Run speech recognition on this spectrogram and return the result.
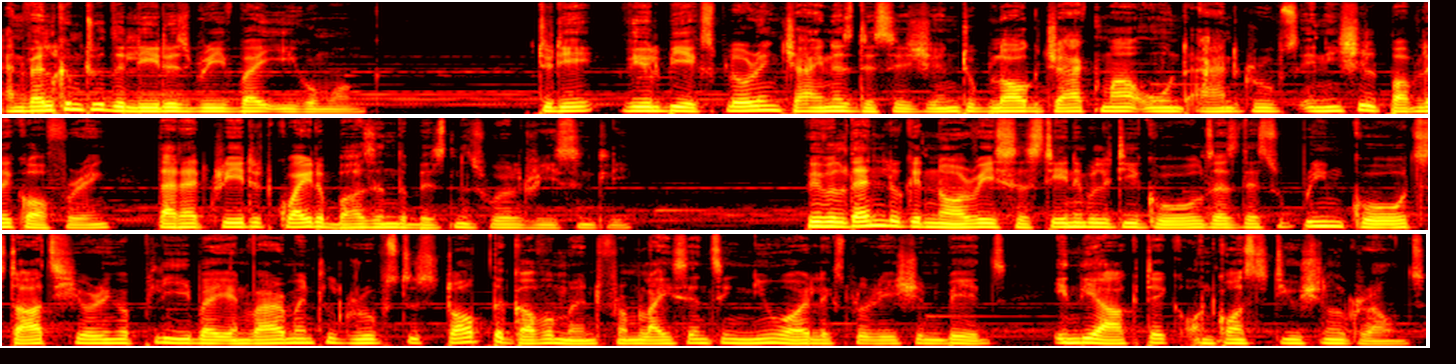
and welcome to the Leaders Brief by EgoMonk. Today, we will be exploring China's decision to block Jack Ma owned Ant Group's initial public offering that had created quite a buzz in the business world recently. We will then look at Norway's sustainability goals as the Supreme Court starts hearing a plea by environmental groups to stop the government from licensing new oil exploration bids in the Arctic on constitutional grounds.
